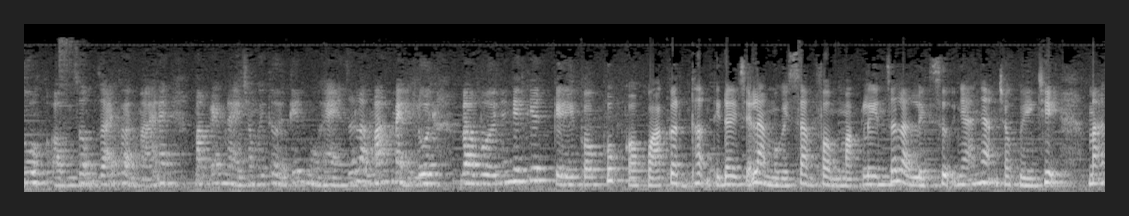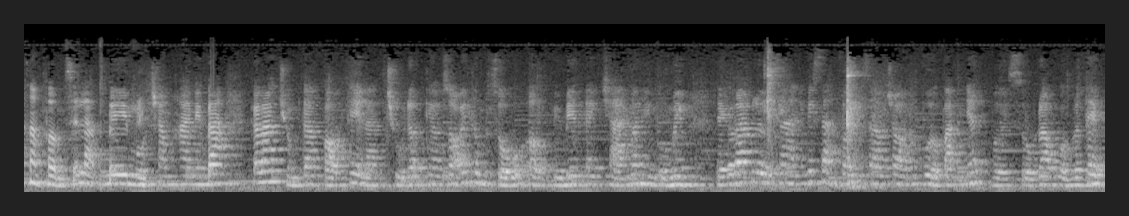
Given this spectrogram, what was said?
suông ống rộng rãi thoải mái này. Mặc em này trong cái thời tiết mùa hè rất là mát mẻ luôn. Và với những cái thiết kế có cúc có khóa cẩn thận Thì đây sẽ là một cái sản phẩm mặc lên rất là lịch sự nhã nhặn cho quý anh chị. Mã sản phẩm sẽ là B123 Các bác chúng ta có thể là chủ động theo dõi thông số ở phía bên tay trái màn hình của mình Để các bác lựa ra những cái sản phẩm sao cho nó vừa vặn nhất với số đo của cơ thể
